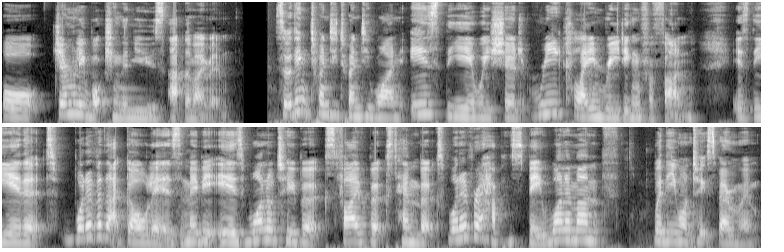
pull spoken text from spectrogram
or generally watching the news at the moment. So I think 2021 is the year we should reclaim reading for fun. Is the year that whatever that goal is, maybe it is one or two books, five books, 10 books, whatever it happens to be, one a month, whether you want to experiment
